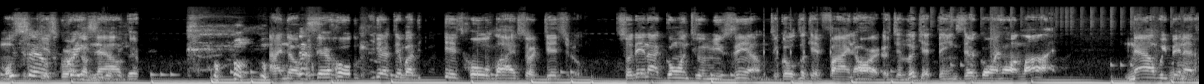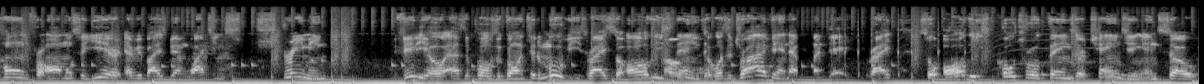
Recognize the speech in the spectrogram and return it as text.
Most of the kids growing up now, I know, but their whole you got to think about the kids' whole lives are digital. So they're not going to a museum to go look at fine art or to look at things. They're going online. Now we've been at home for almost a year. Everybody's been watching s- streaming video as opposed to going to the movies, right? So all these Oh. things. There was a drive-in at one day, right? So all these cultural things are changing, and so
